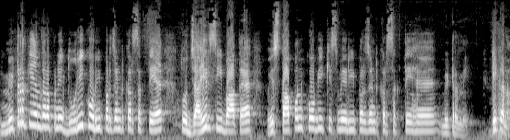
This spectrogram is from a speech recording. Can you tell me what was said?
मीटर के अंदर अपने दूरी को रिप्रेजेंट कर सकते हैं तो ज़ाहिर सी बात है, विस्थापन को भी किसमें रिप्रेजेंट कर सकते हैं? मीटर में। ठीक है ना?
